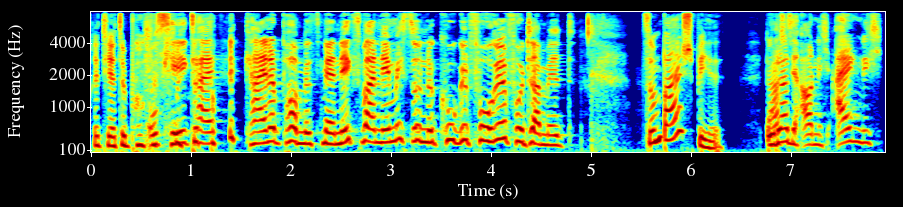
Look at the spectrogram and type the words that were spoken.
frittierte Pommes. Okay, kein, keine Pommes mehr. Nächstes Mal nehme ich so eine Kugel Vogelfutter mit. Zum Beispiel. Darfst Oder ja auch nicht. Eigentlich,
